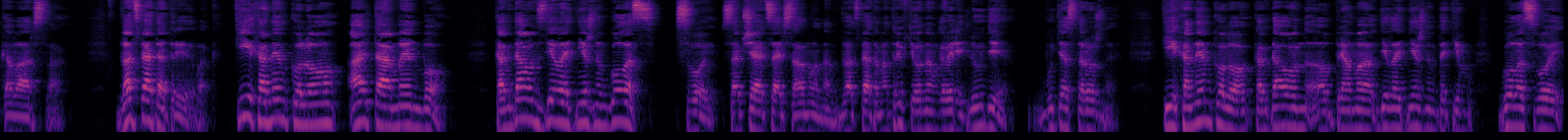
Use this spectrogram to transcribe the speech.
коварство. 25 отрывок. Тиханен коло альта бо. Когда он сделает нежным голос свой, сообщает царь Соломон нам в 25 отрывке, он нам говорит, люди, будьте осторожны. Тиханен коло, когда он э, прямо делает нежным таким голос свой,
